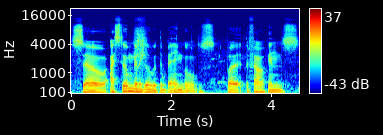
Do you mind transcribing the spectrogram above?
So I still am going to go with the Bengals. But the Falcons,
